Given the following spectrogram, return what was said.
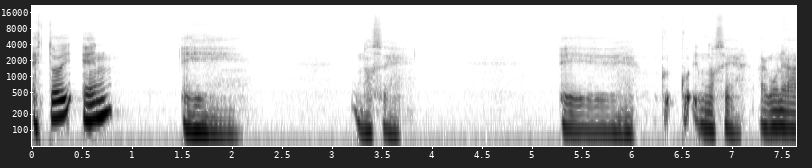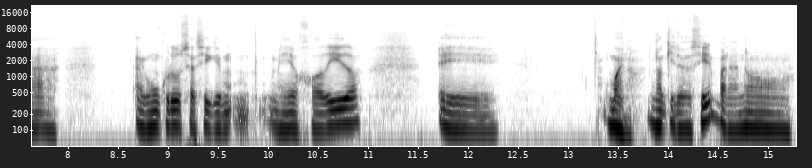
Estoy en... Eh, no sé. Eh, no sé, alguna algún cruce así que medio jodido. Eh, bueno, no quiero decir para no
